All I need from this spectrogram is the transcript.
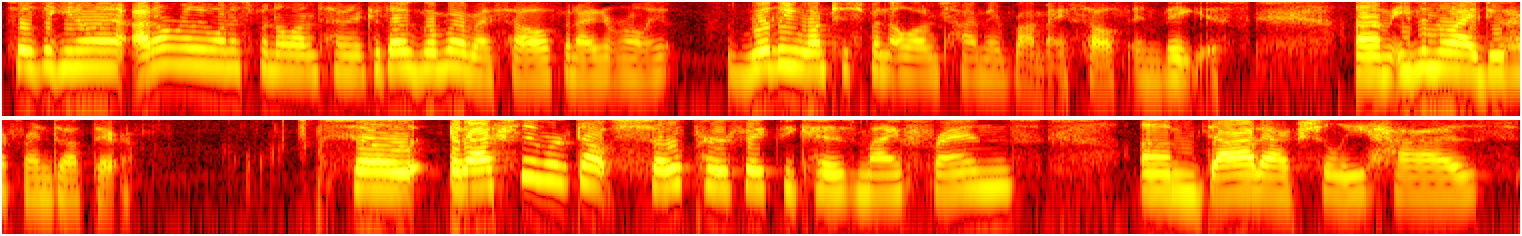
So i was like you know what? I don't really want to spend a lot of time because i was going by myself and i didn't really really want to spend a lot of time there by myself in Vegas, um, even though I do have friends out there. So it actually worked out so perfect because my friend's um, dad actually has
